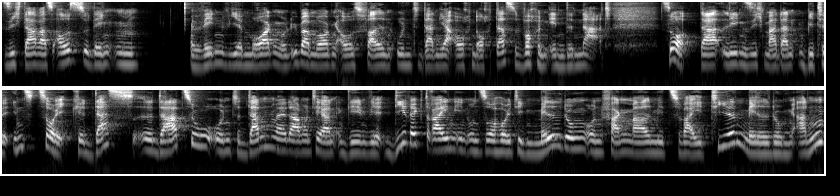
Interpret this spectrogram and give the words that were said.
sich da was auszudenken wenn wir morgen und übermorgen ausfallen und dann ja auch noch das Wochenende naht. So, da legen Sie sich mal dann bitte ins Zeug. Das äh, dazu und dann, meine Damen und Herren, gehen wir direkt rein in unsere heutigen Meldungen und fangen mal mit zwei Tiermeldungen an.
